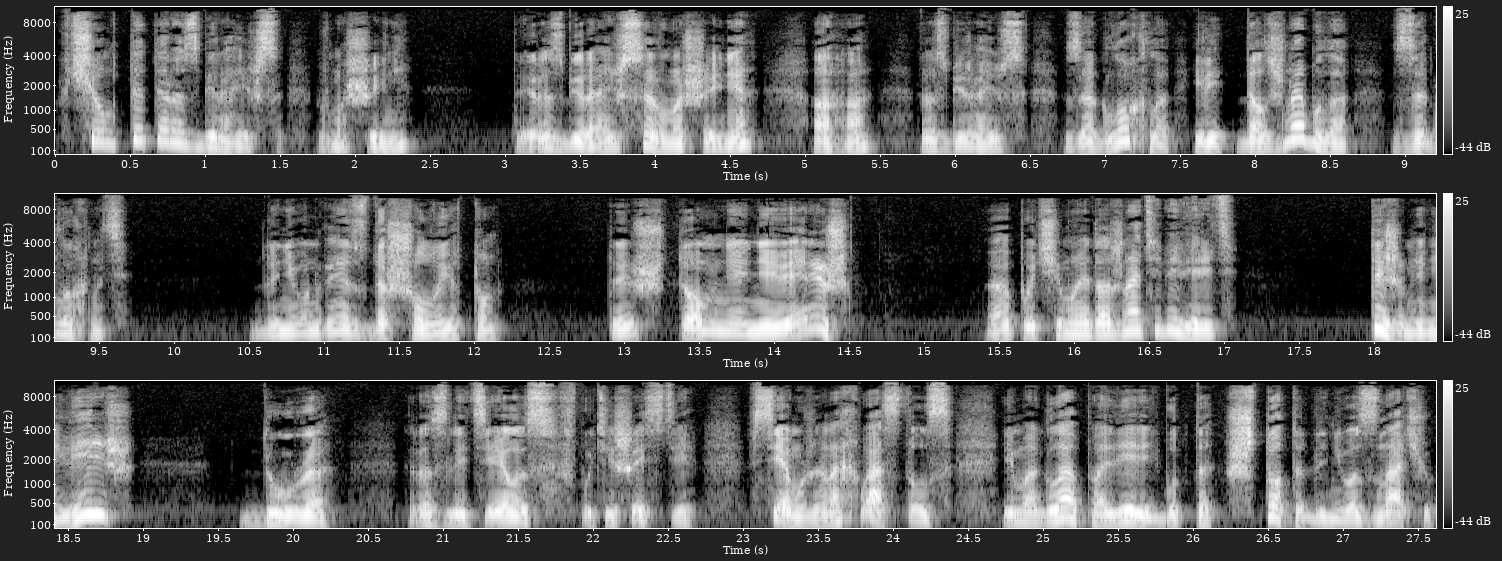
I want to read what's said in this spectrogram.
«В чем ты-то разбираешься? В машине?» «Ты разбираешься в машине?» «Ага, разбираюсь. Заглохла или должна была заглохнуть?» До него, наконец, дошел ее тон. «Ты что, мне не веришь?» «А почему я должна тебе верить? Ты же мне не веришь?» дура, разлетелась в путешествии, всем уже нахвасталась и могла поверить, будто что-то для него значу.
